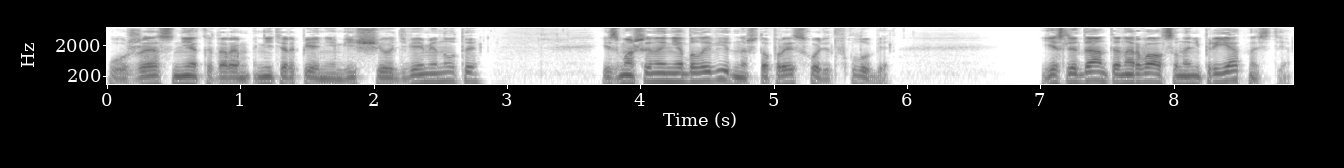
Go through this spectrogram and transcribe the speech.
уже с некоторым нетерпением, еще две минуты. Из машины не было видно, что происходит в клубе. Если Данте нарвался на неприятности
